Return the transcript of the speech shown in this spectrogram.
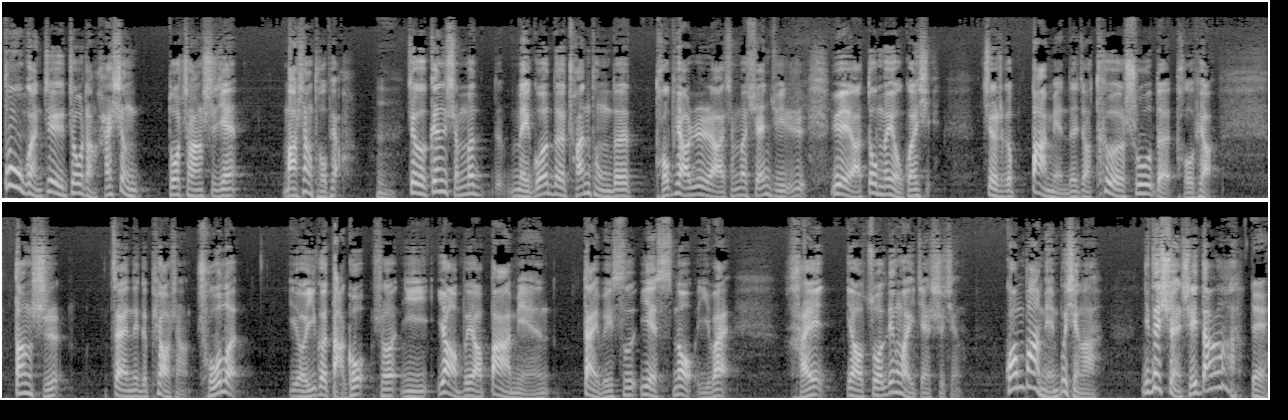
不管这个州长还剩多长时间，马上投票。嗯，这个跟什么美国的传统的投票日啊、什么选举日月啊都没有关系，这是个罢免的叫特殊的投票。当时在那个票上，除了有一个打勾说你要不要罢免戴维斯 （Yes, No） 以外，还要做另外一件事情，光罢免不行啊，你得选谁当啊？对，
